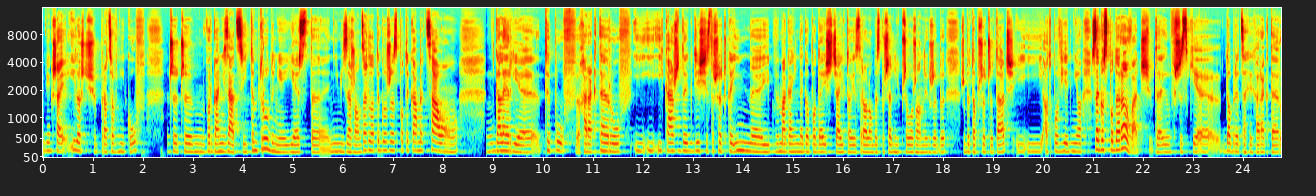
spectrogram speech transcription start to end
większa ilość pracowników czy, czy w organizacji, tym trudniej jest e, nimi zarządzać, dlatego że spotykamy całą galerię typów, charakterów i, i, i każdy gdzieś jest troszeczkę inny i wymaga innego podejścia i to jest rolą bezpośrednich przełożonych, żeby, żeby to przeczytać i, i odpowiednio zagospodarować te wszystkie dobre cechy charakteru,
